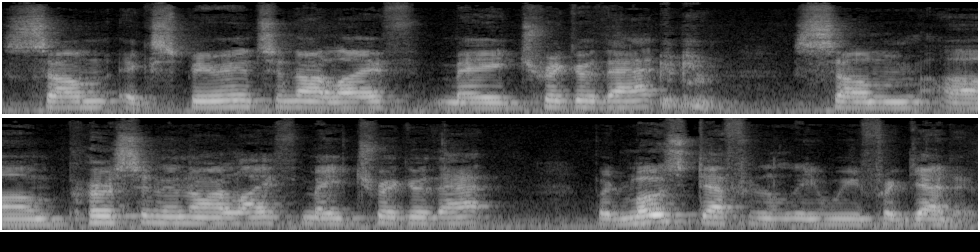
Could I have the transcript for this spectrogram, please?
Some experience in our life may trigger that. Some um, person in our life may trigger that. But most definitely, we forget it.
